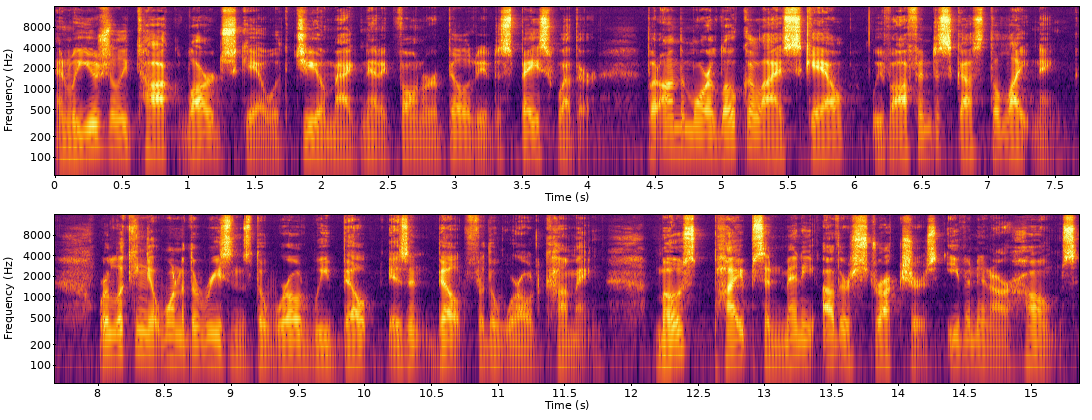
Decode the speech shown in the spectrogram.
and we usually talk large scale with geomagnetic vulnerability to space weather, but on the more localized scale, we've often discussed the lightning. We're looking at one of the reasons the world we built isn't built for the world coming. Most pipes and many other structures, even in our homes,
